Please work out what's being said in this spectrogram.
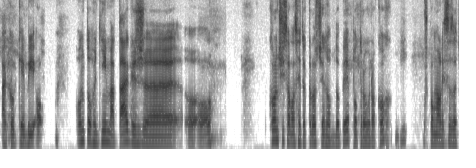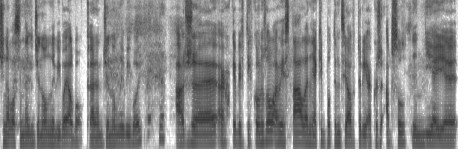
ako keby o, on to vníma tak, že o, o, končí sa vlastne to cross-gen obdobie po troch rokoch. Už pomaly sa začína vlastne next-gen only vývoj alebo current gen only vývoj. A že ako keby v tých konzolách je stále nejaký potenciál, ktorý akože absolútne nie je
